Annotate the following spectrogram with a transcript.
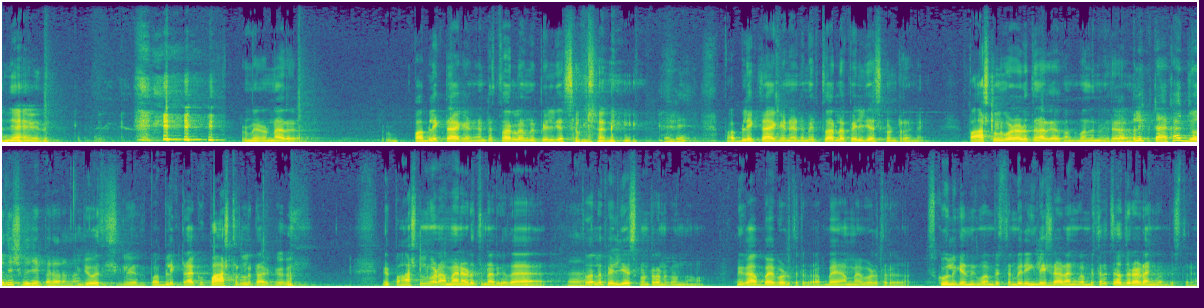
అన్యాయం ఇది. ఇప్పుడు మీరు ఉన్నారు. పబ్లిక్ టాక్ ఏంటంటే త్వరలో మీరు పెళ్ళి చేసుకుంటారని. పబ్లిక్ టాక్ ఏంటంటే మీరు త్వరలో పెళ్ళి చేసుకుంటారని. పాస్టర్లు కూడా అడుగుతున్నారు కదా కొంతమంది మీరు. పబ్లిక్ టాక జ్యోతిష్కులు చెప్పారు జ్యోతిష్కులు లేదు పబ్లిక్ టాక్ పాస్టర్ల టాక్. మీరు పాస్టర్లు కూడా అమ్మాయిని అడుగుతున్నారు కదా. త్వరలో పెళ్ళి చేసుకుంటారు అనుకుందాం. మీకు అబ్బాయి పడతారు అబ్బాయి అమ్మాయి పడతారు. స్కూల్కి ఎందుకు పంపిస్తారు? మీరు ఇంగ్లీష్ రావడానికి పంపిస్తారా? చదువు రావడానికి పంపిస్తారా?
